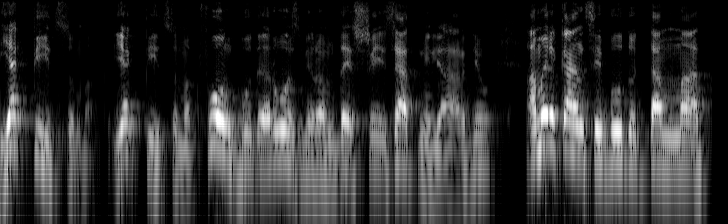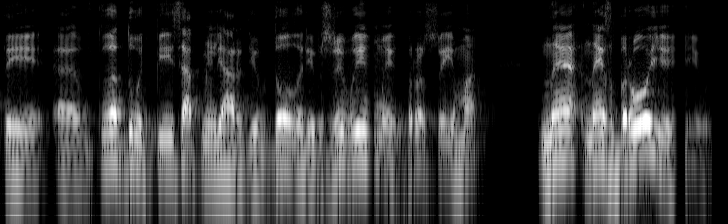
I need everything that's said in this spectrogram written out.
Як підсумок, як підсумок, фонд буде розміром десь 60 мільярдів. Американці будуть там мати, е, вкладуть 50 мільярдів доларів живими грошима, не, не зброєю,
